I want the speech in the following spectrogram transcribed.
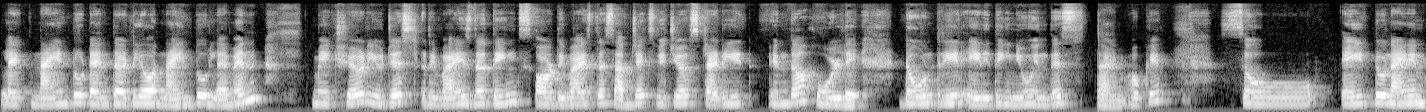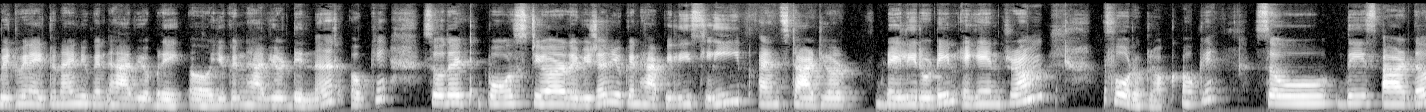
like 9 to 10:30 or 9 to 11 make sure you just revise the things or revise the subjects which you have studied in the whole day. Don't read anything new in this time okay? So 8 to 9 in between 8 to 9 you can have your break uh, you can have your dinner okay? So that post your revision you can happily sleep and start your daily routine again from 4 o'clock okay so these are the,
